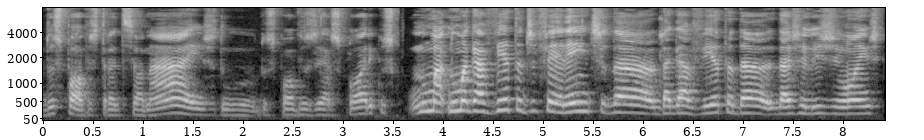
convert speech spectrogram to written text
dos povos tradicionais, do, dos povos diaspóricos, numa, numa gaveta diferente da, da gaveta da, das religiões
